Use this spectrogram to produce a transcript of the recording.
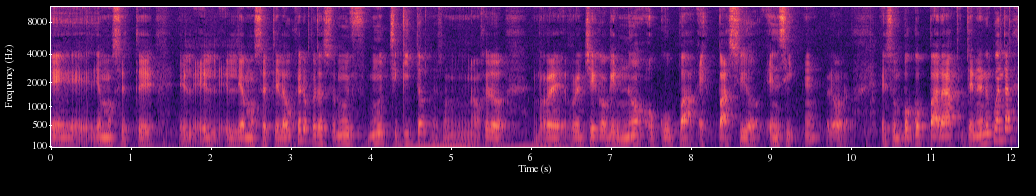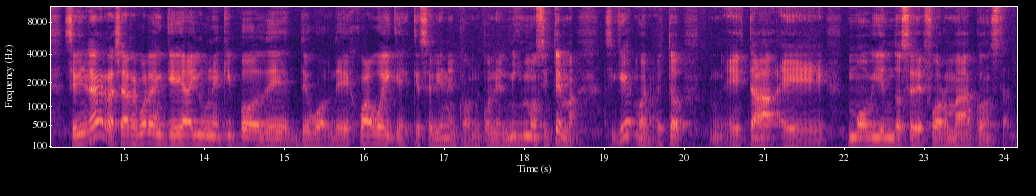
eh, digamos, este, el, digamos, este, el agujero, pero es muy, muy chiquito, es un agujero re, que no ocupa espacio en sí. ¿eh? Pero bueno, es un poco para tener en cuenta. Se viene la guerra, ya recuerden que hay un equipo de, de, Huawei que, se viene con, el mismo sistema. Así que, bueno, esto está eh, moviéndose de forma constante.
